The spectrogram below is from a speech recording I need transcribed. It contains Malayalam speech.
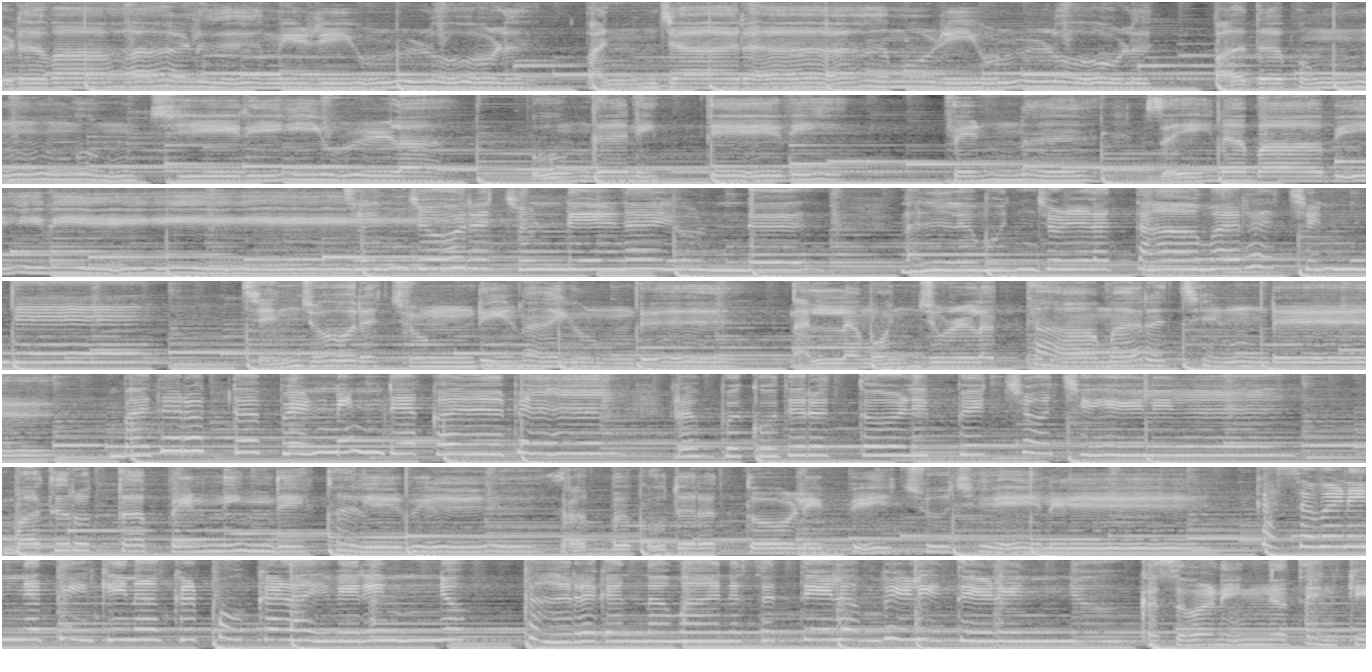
പടവാൾ മിഴിയുള്ളോൾ പഞ്ചാര മൊഴിയുള്ളോൾ പദപൊങ്ങും ചിരിയുള്ള പൂങ്കനിത്തേവി പെണ്ണ് സൈനബാബീവി ചുണ്ടിണയുണ്ട് നല്ല മുഞ്ചുള്ള താമര ചുണ്ട് ചെഞ്ചോര ചുണ്ടിണയുണ്ട് താമര ചെണ്ട് ബദറൊത്ത പെണ്ണിന്റെ കൽബിൽ റബ്ബ് കുതിരത്തൊളിപ്പിച്ചു ചീലിൽ. ബദറുത്ത പെണ്ണിന്റെ കൽവിൽ റബ്ബ് കുതിരത്തൊളിപ്പിച്ചു ചേലിൽ. കസവണിഞ്ഞ തേക്കിനാക്കൾ പൂക്കളായി വിരിഞ്ഞു. കാരകന്ന മാനസത്തിലമ്പിളി തെളിഞ്ഞു. കസവണിഞ്ഞ തെങ്കി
